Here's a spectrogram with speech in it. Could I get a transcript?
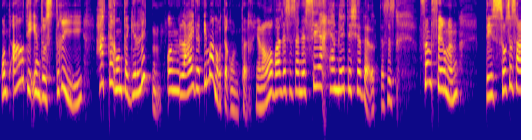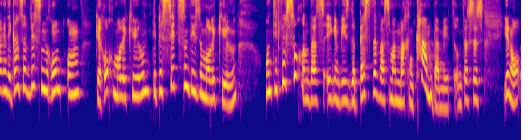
Und auch die Industrie hat darunter gelitten und leidet immer noch darunter, you know, weil es ist eine sehr hermetische Welt. Das ist fünf Firmen, die sozusagen die ganze Wissen rund um Geruchmolekülen, die besitzen diese Molekülen und die versuchen das irgendwie das Beste, was man machen kann damit. Und das ist, you know,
